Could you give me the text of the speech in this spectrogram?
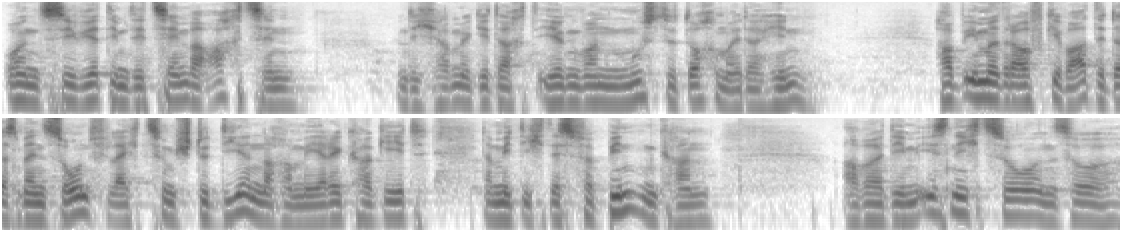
Und sie wird im Dezember 18. Und ich habe mir gedacht, irgendwann musst du doch mal dahin habe immer darauf gewartet, dass mein Sohn vielleicht zum Studieren nach Amerika geht, damit ich das verbinden kann. Aber dem ist nicht so und so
